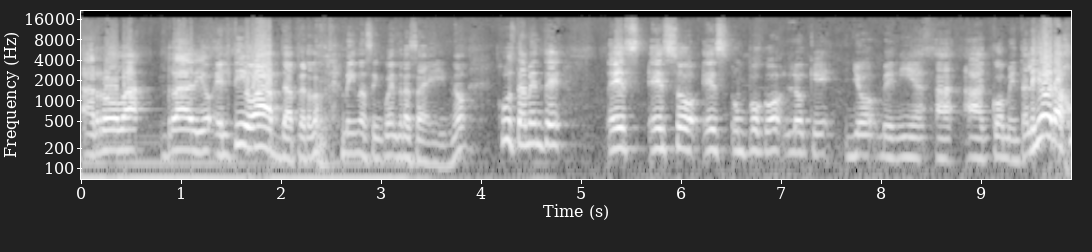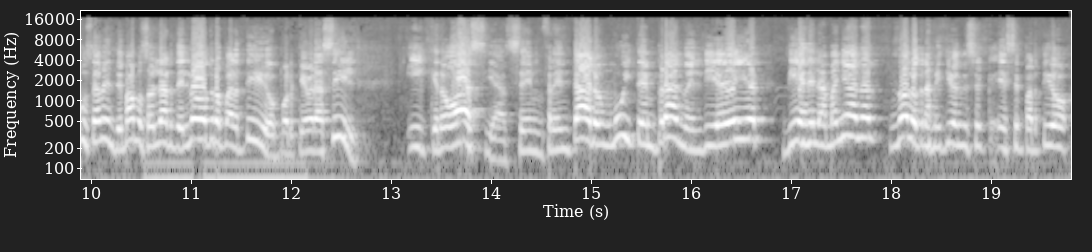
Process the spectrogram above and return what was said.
arroba radio el tío Abda, perdón, también nos encuentras ahí, ¿no? Justamente es eso es un poco lo que yo venía a, comentarles. Y ahora justamente vamos a hablar del otro partido, porque Brasil y Croacia se enfrentaron muy temprano el día de ayer, 10 de la mañana, no lo transmitió en ese, ese partido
